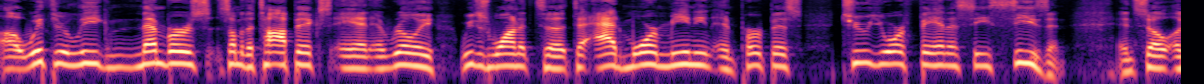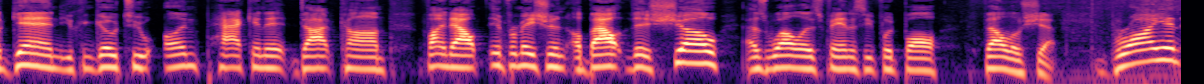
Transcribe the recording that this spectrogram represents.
uh, with your league members, some of the topics, and, and really, we just want it to, to add more meaning and purpose to your fantasy season. And so, again, you can go to unpackingit.com, find out information about this show as well as Fantasy Football Fellowship. Brian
